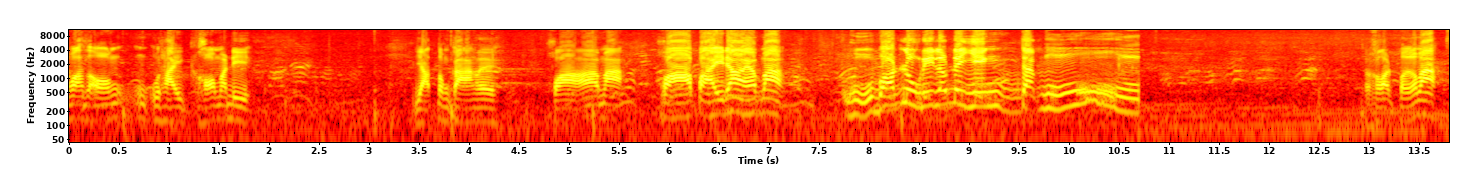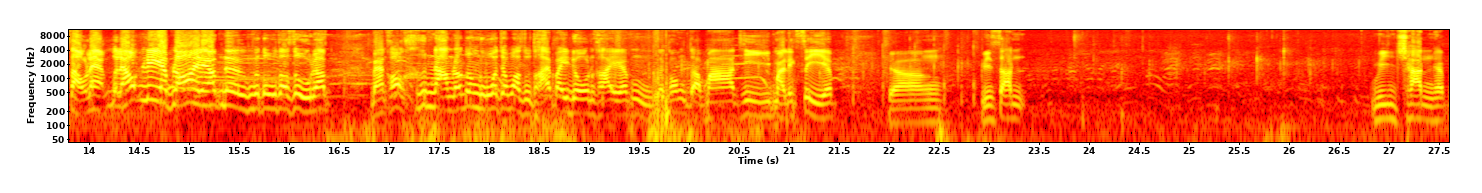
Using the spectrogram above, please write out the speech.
จังหวะสองอุทัยคล้องมาดียัดตรงกลางเลย ขวามา ขวาไปได้ครับมาโอ้โหบอลลูกนี้แล้วได้ยิงแต่อืมตะคอนเปิดมาเสาแรกแล้วเรียบร้อยเลยครับหนึ่งประตูต่อศูนย์ครับแบงคอกขึ้นนำแล้วต้องดูว่าจังหวะสุดท้ายไปโดนใครครับอืมแต่กล้องจับมาทีหมายเลขสี่ครับอย่างวินสัน วินชันครับ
